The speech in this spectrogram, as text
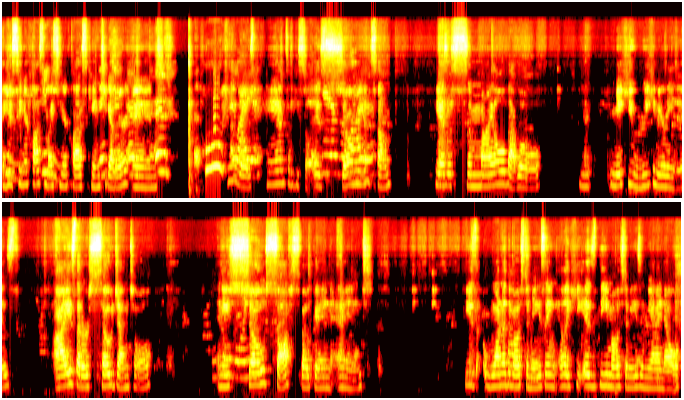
his senior class and my senior class came together, and whew, he was handsome. He still is so handsome. He has a smile that will make you weak in your knees, eyes that are so gentle, and he's so soft spoken and he's one of the most amazing like he is the most amazing man I know.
